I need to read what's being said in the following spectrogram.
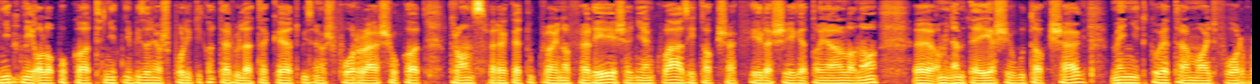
nyitni alapokat, nyitni bizonyos politika területeket, bizonyos forrásokat, transfereket Ukrajna felé, és egy ilyen kvázi tagság tagságféleséget ajánlana, ami nem teljes jogú tagság, mennyit követel majd form,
